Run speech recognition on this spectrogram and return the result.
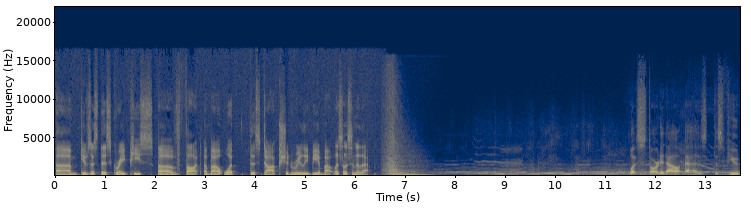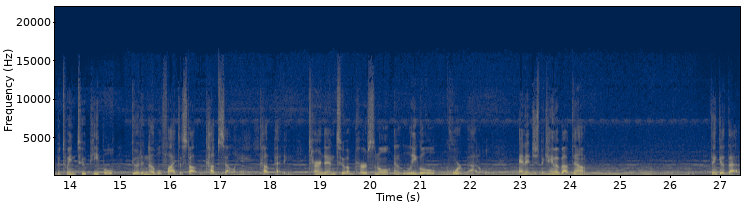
um, gives us this great piece of thought about what this doc should really be about. Let's listen to that. What started out as this feud between two people, good and noble fight to stop cub selling, cub petting, turned into a personal and legal court battle, and it just became about them. Think of that.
